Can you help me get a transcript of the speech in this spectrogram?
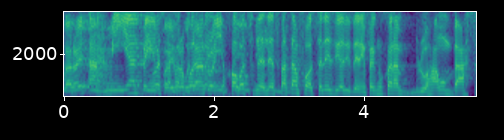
برای اهمیت به این پای بودن رو انتخابات نسبتا فاصله زیادی داریم. فکر می‌کنم رو همون بحث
